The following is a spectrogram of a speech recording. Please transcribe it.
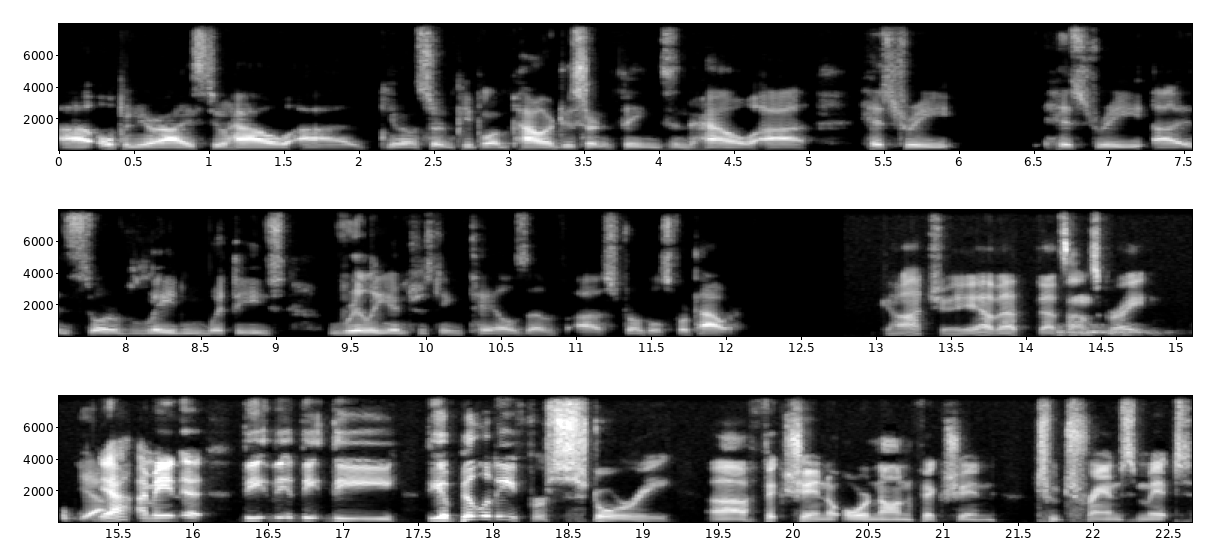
uh, open your eyes to how uh, you know certain people in power do certain things and how uh, history history uh, is sort of laden with these really interesting tales of uh, struggles for power. Gotcha. Yeah, that that sounds great. Yeah. Yeah, I mean uh, the, the the the the ability for story, uh, fiction or nonfiction, to transmit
